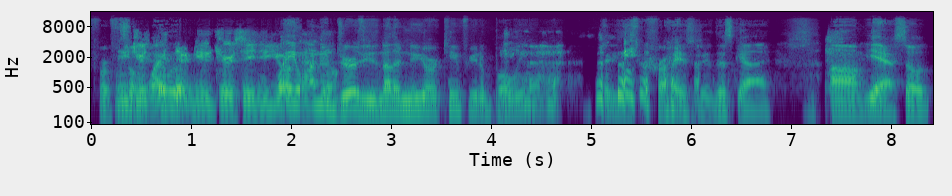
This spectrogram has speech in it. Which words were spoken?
For, New so Jersey, why right would- there. New Jersey, New Why York. you want New deal. Jersey? Another New York team for you to bully? Jesus Christ, dude, this guy. Um, yeah, so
